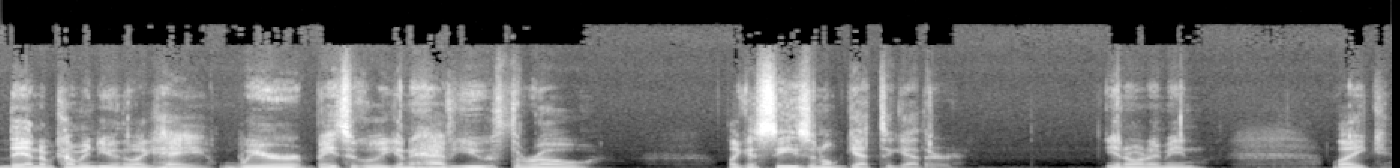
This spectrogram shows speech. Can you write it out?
They end up coming to you and they're like, hey, we're basically going to have you throw like a seasonal get together. You know what I mean? Like,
